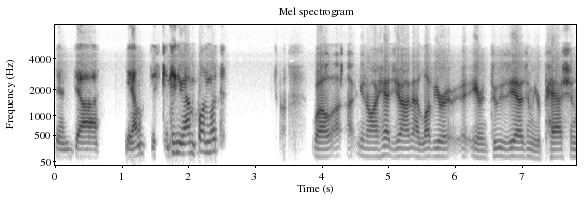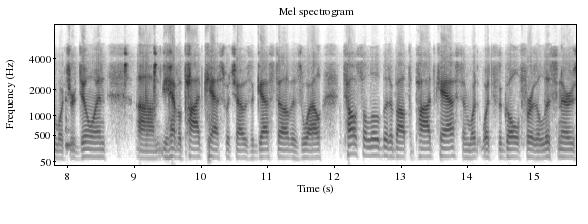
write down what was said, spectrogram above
and uh, you know, just continue having fun with it. Well, you know, I had you on. I love your your enthusiasm, your passion, what you're doing. Um, you have a podcast, which I was a guest of as well. Tell us a little bit about the podcast and what, what's the goal for the listeners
